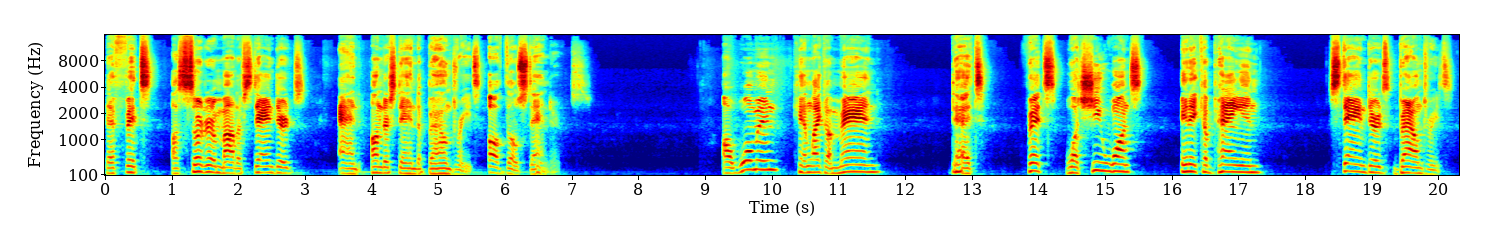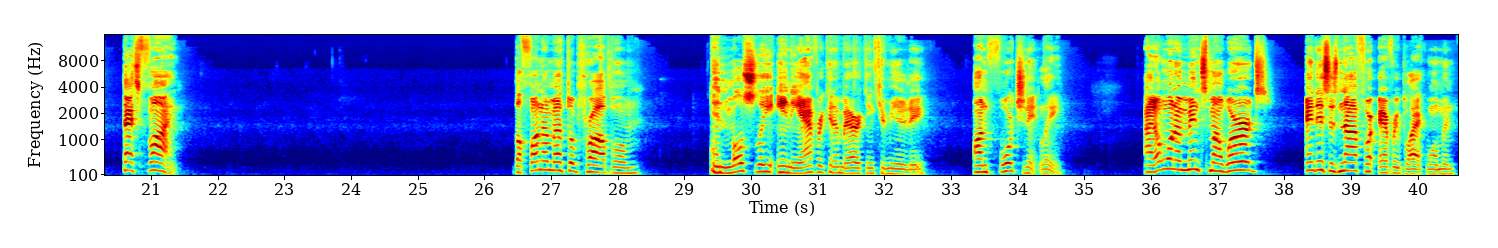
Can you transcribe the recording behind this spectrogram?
that fits a certain amount of standards and understand the boundaries of those standards. A woman can like a man that fits what she wants in a companion standards boundaries. That's fine. The fundamental problem, and mostly in the African American community, unfortunately, I don't want to mince my words, and this is not for every black woman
